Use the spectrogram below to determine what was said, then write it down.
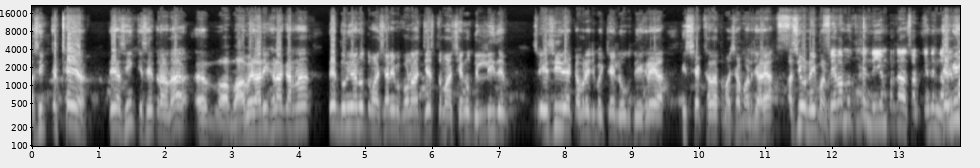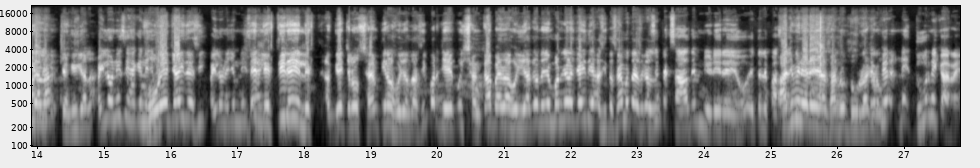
ਅਸੀਂ ਇਕੱਠੇ ਆ ਤੇ ਅਸੀਂ ਕਿਸੇ ਤਰ੍ਹਾਂ ਦਾ ਵਾਵੇਲਾ ਨਹੀਂ ਖੜਾ ਕਰਨਾ ਤੇ ਦੁਨੀਆ ਨੂੰ ਤਮਾਸ਼ਾ ਨਹੀਂ ਵਿਖਾਉਣਾ ਜਿਸ ਤਮਾਸ਼ੇ ਨੂੰ ਦਿੱਲੀ ਦੇ ਏਸੀ ਦੇ ਕਮਰੇ 'ਚ ਬੈਠੇ ਲੋਕ ਦੇਖ ਰਹੇ ਆ ਕਿ ਸਿੱਖਾਂ ਦਾ ਤਮਾਸ਼ਾ ਬਣ ਜਾ ਰਿਹਾ। ਅਸੀਂ ਉਹ ਨਹੀਂ ਬਣਦੇ। ਸੇਵਾ ਮੁਕਤ ਦੇ ਨਿਯਮ ਪ੍ਰਧਾਨ ਸਾਹਿਬ ਕਹਿੰਦੇ ਨਵੇਂ ਚੰਗੀ ਬਣ ਗੱਲ ਆ ਚੰਗੀ ਗੱਲ ਆ। ਪਹਿਲੋਂ ਨਹੀਂ ਸੀ ਹੈਗੇ ਨਿਯਮ। ਹੋਣੇ ਚਾਹੀਦੇ ਸੀ। ਪਹਿਲੋਂ ਨਿਯਮ ਨਹੀਂ ਸੀ ਨਹੀਂ। ਲਿਖਤੀ ਨਹੀਂ ਲਿਖਤ ਅੱਗੇ ਚਲੋ ਸਹਿਮਤੀ ਨਾਲ ਹੋ ਜਾਂਦਾ ਸੀ ਪਰ ਜੇ ਕੋਈ ਸ਼ੰਕਾ ਪੈਦਾ ਹੋਈ ਆ ਤੇ ਉਹ ਨਿਯਮ ਬਣ ਜਾਣੇ ਚਾਹੀਦੇ ਅਸੀਂ ਤਾਂ ਸਹਿਮਤ ਆ ਇਸ ਗੱਲ ਤੁਸੀਂ ਟਕਸਾਲ ਦੇ ਵੀ ਨੇੜੇ ਰਹੇ ਹੋ ਇਧਰਲੇ ਪਾਸੇ ਅੱਜ ਵੀ ਨੇੜੇ ਆ ਸਾਨੂੰ ਦੂਰ ਨਾ ਕਰੋ। ਫਿਰ ਨਹੀਂ ਦੂਰ ਨਹੀਂ ਕਰ ਰਹੇ।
